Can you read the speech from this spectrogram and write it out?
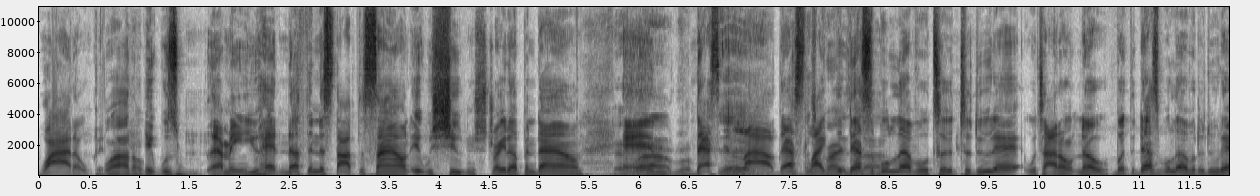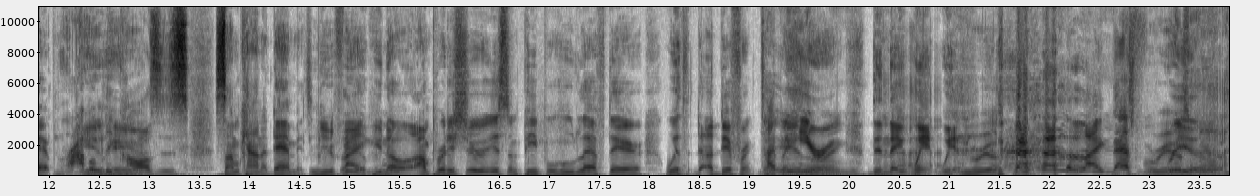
wide open. Wide open. It was. I mean, you had nothing to stop the sound. It was shooting straight up and down, That's and loud, that's Yeah. loud. That's, That's like the decibel loud. level to to do that, which I don't know, but the decibel level to do that probably causes some kind of damage. You feel like me? you know, I'm pretty sure it's some people who left there with a different type of hearing ringing. than they went with. Real like that's for Real real.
